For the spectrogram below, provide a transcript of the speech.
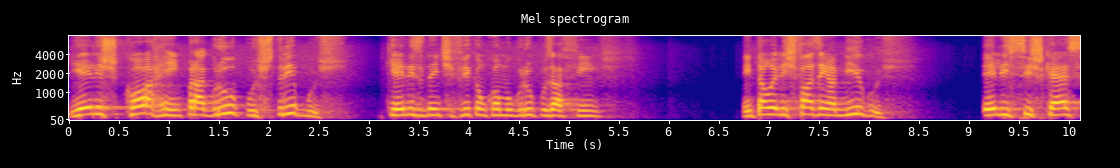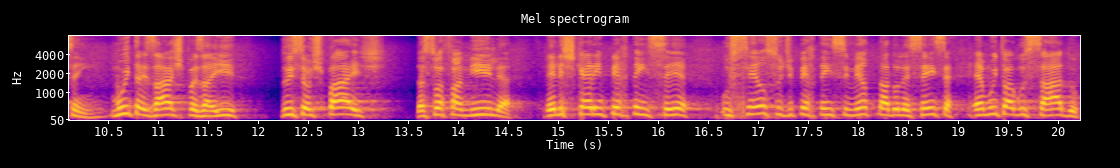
e eles correm para grupos, tribos, que eles identificam como grupos afins. Então eles fazem amigos, eles se esquecem, muitas aspas aí, dos seus pais, da sua família, eles querem pertencer. O senso de pertencimento na adolescência é muito aguçado.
